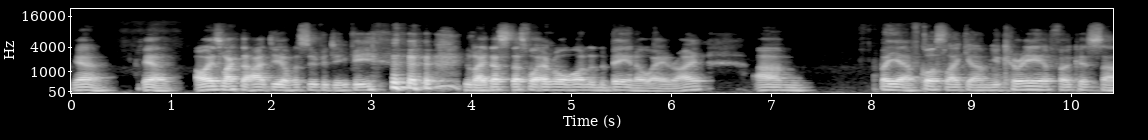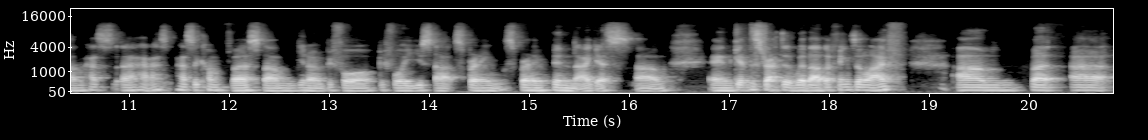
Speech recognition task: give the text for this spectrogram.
Yeah, yeah. I always like the idea of a super GP. like that's that's what everyone wanted to be in a way, right? Um, but yeah, of course, like um, your career focus um, has, uh, has has to come first. Um, you know, before before you start spreading spreading thin, I guess, um, and get distracted with other things in life. Um, but uh,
